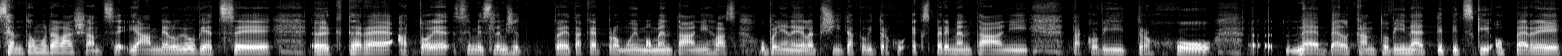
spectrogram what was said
jsem tomu dala šanci. Já miluju věci, eh, které, a to je si myslím, že to je také pro můj momentální hlas úplně nejlepší, takový trochu experimentální, takový trochu eh, ne belkantový, ne typický opery,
